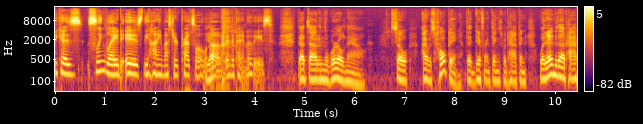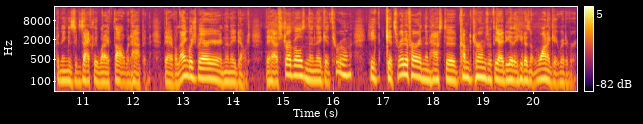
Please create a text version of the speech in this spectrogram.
Because Sling Blade is the honey mustard pretzel yep. of independent movies. That's out in the world now. So I was hoping that different things would happen. What ended up happening is exactly what I thought would happen. They have a language barrier and then they don't. They have struggles and then they get through them. He gets rid of her and then has to come to terms with the idea that he doesn't want to get rid of her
